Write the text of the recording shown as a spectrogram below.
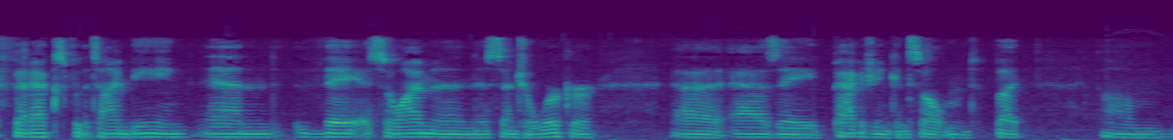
FedEx for the time being, and they so I'm an essential worker uh, as a packaging consultant. But um,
